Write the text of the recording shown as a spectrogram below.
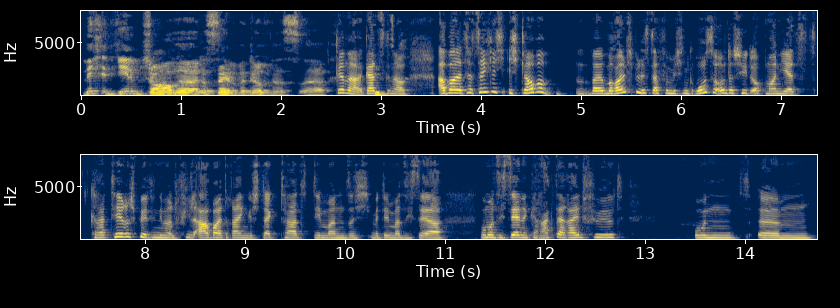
nicht in jedem Genre dasselbe Bedürfnis. Äh, genau, ganz gibt. genau. Aber tatsächlich, ich glaube, beim Rollenspiel ist da für mich ein großer Unterschied, ob man jetzt Charaktere spielt, in die man viel Arbeit reingesteckt hat, die man sich, mit denen man sich sehr, wo man sich sehr in den Charakter reinfühlt und ähm,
